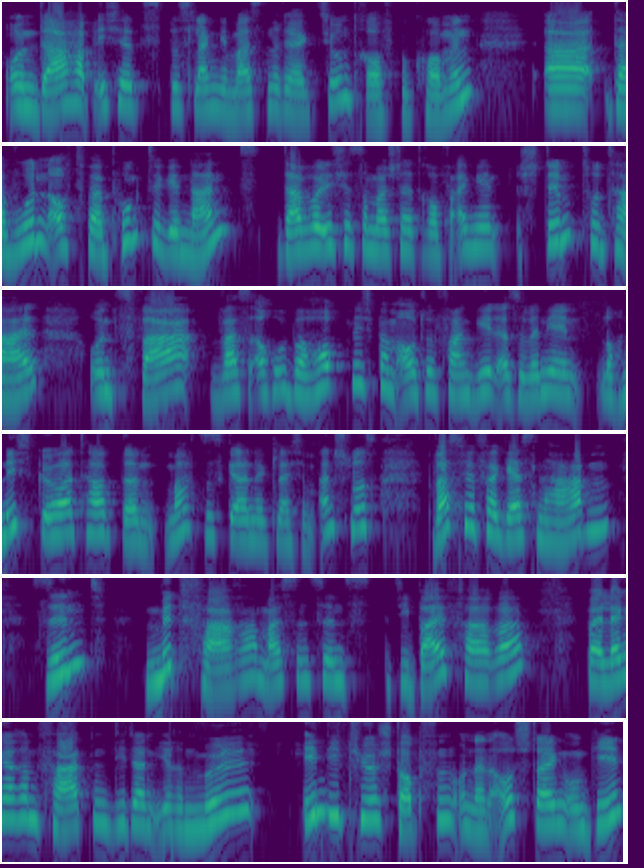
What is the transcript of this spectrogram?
Und da habe ich jetzt bislang die meisten Reaktionen drauf bekommen. Äh, da wurden auch zwei Punkte genannt. Da wollte ich jetzt nochmal schnell drauf eingehen. Stimmt total. Und zwar, was auch überhaupt nicht beim Autofahren geht. Also wenn ihr ihn noch nicht gehört habt, dann macht es gerne gleich im Anschluss. Was wir vergessen haben, sind Mitfahrer, meistens sind es die Beifahrer, bei längeren Fahrten, die dann ihren Müll in die Tür stopfen und dann aussteigen und gehen.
